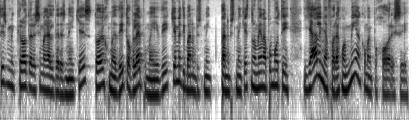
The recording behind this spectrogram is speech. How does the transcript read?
τις μικρότερες ή μεγαλύτερες νίκες. Το έχουμε δει, το βλέπουμε ήδη και με την πανεπιστημι- πανεπιστημιακή αστυνομία να πούμε ότι για άλλη μια φορά έχουμε μία ακόμα υποχώρηση.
